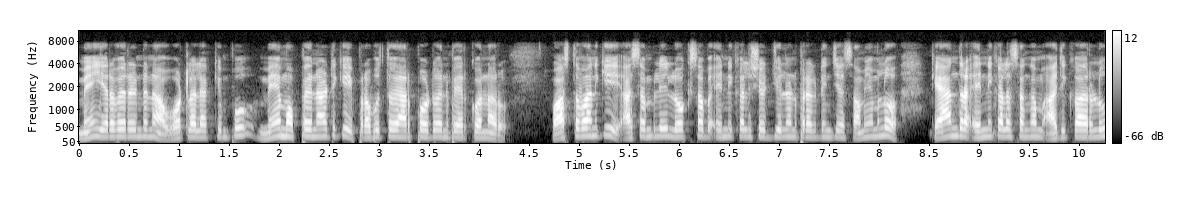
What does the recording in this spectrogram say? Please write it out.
మే ఇరవై రెండున ఓట్ల లెక్కింపు మే ముప్పై నాటికి ప్రభుత్వం ఏర్పాటు అని పేర్కొన్నారు. వాస్తవానికి అసెంబ్లీ లోక్సభ ఎన్నికల షెడ్యూల్ను ప్రకటించే సమయంలో కేంద్ర ఎన్నికల సంఘం అధికారులు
